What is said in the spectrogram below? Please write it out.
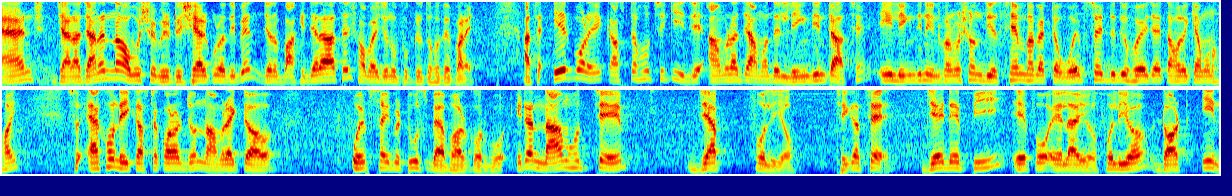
অ্যান্ড যারা জানেন না, অবশ্যই ভিডিওটি শেয়ার করে দিবেন, যেন বাকি যারা আছে, সবাই যেন উপকৃত হতে পারে। আচ্ছা এরপরে কাজটা হচ্ছে কি যে, আমরা যে আমাদের লিঙ্কদিনটা আছে, এই লিঙ্কদিন ইনফরমেশন দিয়ে সেমভাবে একটা ওয়েবসাইট যদি হয়ে যায়, তাহলে কেমন হয়? সো এখন এই কাজটা করার জন্য আমরা একটা ওয়েবসাইট বা টুলস ব্যবহার করব। এটার নাম হচ্ছে জ্যাপ ফোলিও ঠিক আছে? Z A P F O L I O folio dot in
